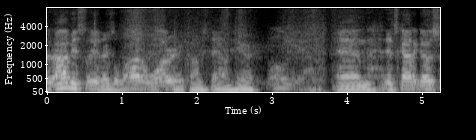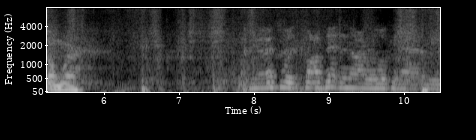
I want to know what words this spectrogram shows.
But obviously, there's a lot of water that comes down here, Oh yeah. and it's got to go somewhere. Yeah, that's what Bob Denton and I were looking at. I mean,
